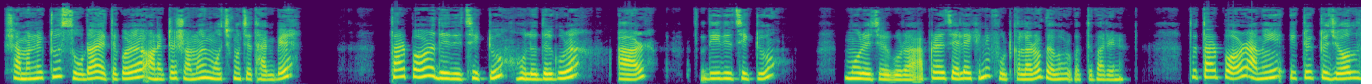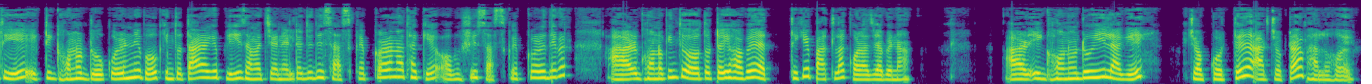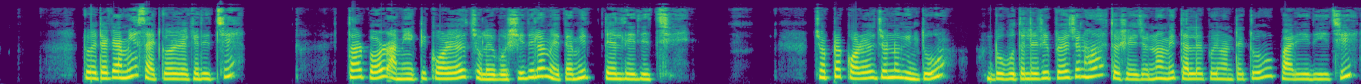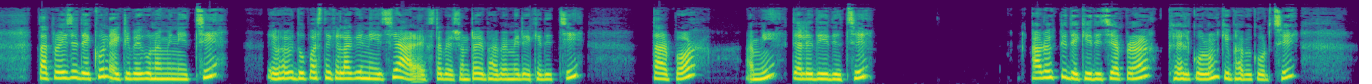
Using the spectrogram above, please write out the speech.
সামান্য একটু সোডা, এতে করে অনেকটা সময় মুচমুচে থাকবে। তারপর দিয়ে দিচ্ছি একটু হলুদের গুঁড়া আর দিয়ে দিচ্ছি একটু মরিচের গুঁড়া। আপনারা চাইলে এখানে ফুড কালারও ব্যবহার করতে পারেন। তো তারপর আমি একটু একটু জল দিয়ে একটি ঘন ডো করে নেব। কিন্তু তার আগে প্লিজ আমার চ্যানেলটা যদি সাবস্ক্রাইব করা না থাকে, অবশ্যই সাবস্ক্রাইব করে দেবেন। আর ঘন কিন্তু অতটাই হবে, এর থেকে পাতলা করা যাবে না। আর এই ঘন ডোই লাগে চপ করতে, আর চপটা ভালো হয়। তো এটাকে আমি সাইড করে রেখে দিচ্ছি। তারপর আমি একটি কড়াইয়ে চলে বসিয়ে দিলাম, এতে আমি তেল দিয়ে দিচ্ছি। চপটা করার জন্য কিন্তু ডুবো তেলেরই প্রয়োজন হয়, তো সেই জন্য আমি তেলের পরিমাণটা একটু বাড়িয়ে দিয়েছি। তারপরে এই যে দেখুন, একটি বেগুন আমি নিচ্ছি। এভাবে দুপাশ থেকে লাগিয়ে নিয়েছি আর এক্সট্রা বেসনটা এভাবে আমি রেখে দিচ্ছি। তারপর আমি তেলে দিয়ে দিচ্ছি। আরও একটি দেখিয়ে দিচ্ছি আপনারা, খেয়াল করুন কীভাবে করছি।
